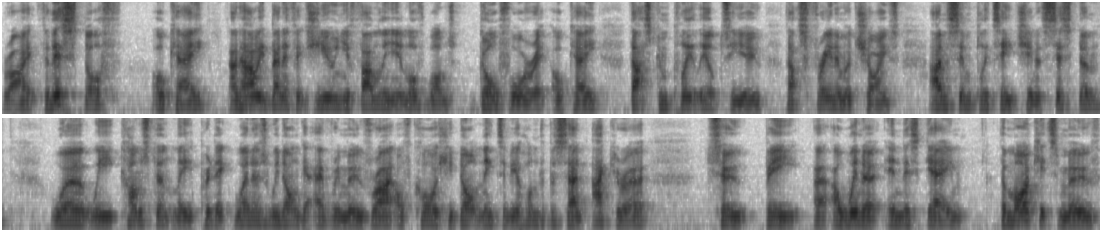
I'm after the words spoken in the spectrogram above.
right, for this stuff, okay, and how it benefits you and your family and your loved ones, go for it, okay. That's completely up to you. That's freedom of choice. I'm simply teaching a system where we constantly predict winners. We don't get every move right. Of course, you don't need to be 100% accurate to be a winner in this game. The markets move.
